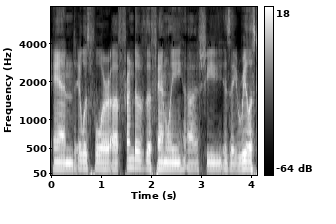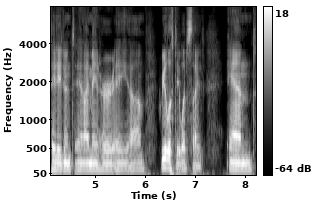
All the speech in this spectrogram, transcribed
and it was for a friend of the family. Uh, she is a real estate agent, and I made her a um, real estate website, and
